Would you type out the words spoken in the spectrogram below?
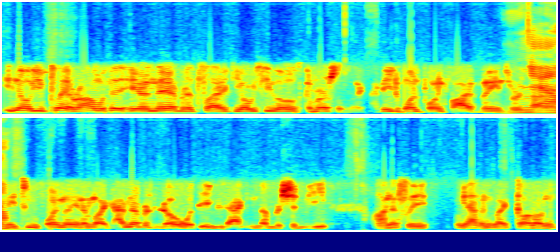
You know, you play around with it here and there, but it's like you always see those commercials like, I need 1.5 million to retire. I need 2.0 million. I'm like, I never know what the exact number should be honestly, we haven't like gone on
